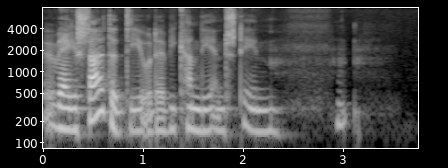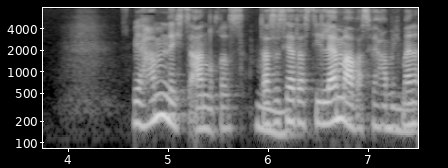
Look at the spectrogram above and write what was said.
wer gestaltet die oder wie kann die entstehen? Hm. Wir haben nichts anderes. Das ist hm. ja das Dilemma, was wir haben. Ich hm. meine,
